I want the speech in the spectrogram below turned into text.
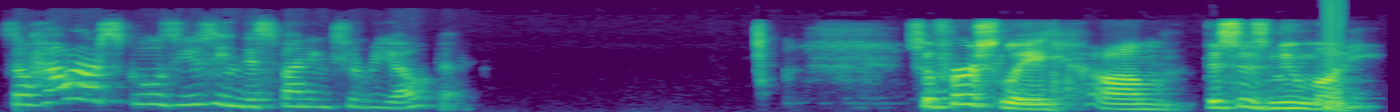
So, how are schools using this funding to reopen? So, firstly, um, this is new money,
